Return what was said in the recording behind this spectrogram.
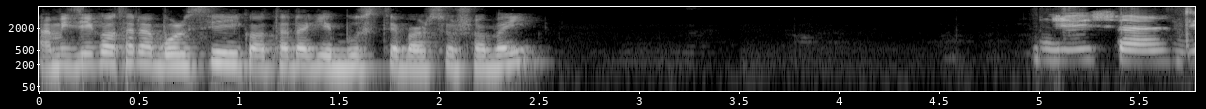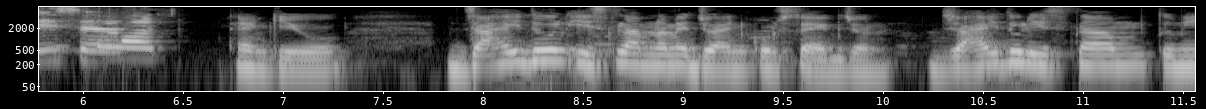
আমি যে কথাটা বলছি কথাটা কি বুঝতে পারছ সবাই? জি স্যার। জি sir. Thank you Zahidul Islam নামে জয়েন করছ একজন। জাহিদুল ইসলাম তুমি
